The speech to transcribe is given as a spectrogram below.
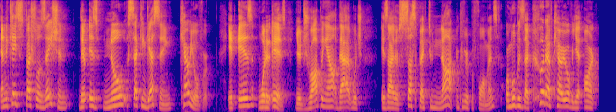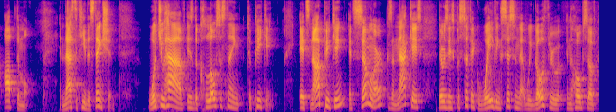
In the case of specialization, there is no second guessing carryover. It is what it is. You're dropping out that which is either suspect to not improve your performance or movements that could have carryover yet aren't optimal. And that's the key distinction. What you have is the closest thing to peaking. It's not peaking, it's similar, because in that case, there is a specific waving system that we go through in the hopes of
